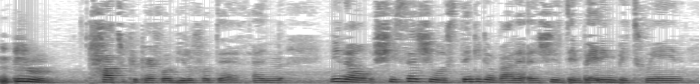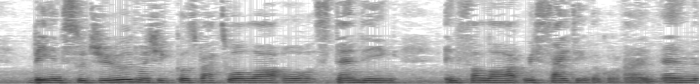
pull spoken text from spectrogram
how to prepare for a beautiful death. And, you know, she said she was thinking about it and she's debating between being in sujood when she goes back to Allah or standing in salah reciting the Quran. And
